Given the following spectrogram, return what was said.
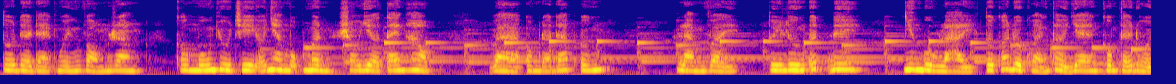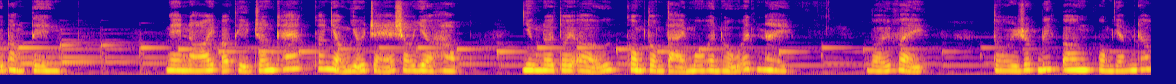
Tôi đề đạt nguyện vọng rằng không muốn Yuji ở nhà một mình sau giờ tan học, và ông đã đáp ứng. Làm vậy, tuy lương ít đi, nhưng bù lại tôi có được khoảng thời gian không thể đổi bằng tiền. Nghe nói ở thị trấn khác có nhận giữ trẻ sau giờ học, nhưng nơi tôi ở không tồn tại mô hình hữu ích này. Bởi vậy, tôi rất biết ơn ông giám đốc.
